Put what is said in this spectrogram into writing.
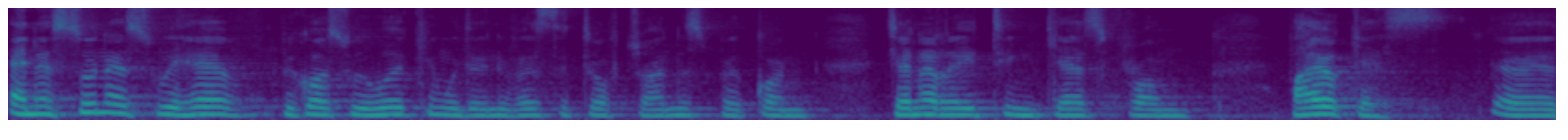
and as soon as we have, because we're working with the University of Johannesburg on generating gas from biogas uh,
